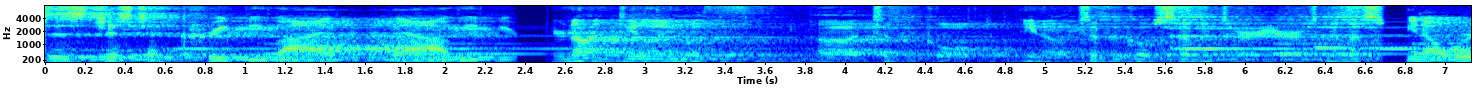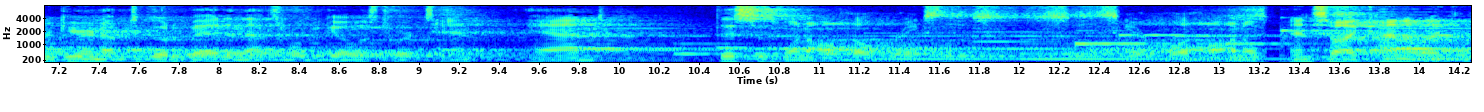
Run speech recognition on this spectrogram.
This is just a creepy vibe. now. you- You're not dealing with uh, typical, you know, typical cemetery areas. I mean, you know, we're gearing up to go to bed, and that's where we go is to our tent. And this is when all hell breaks loose. So it's all on us. And so I kind of like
